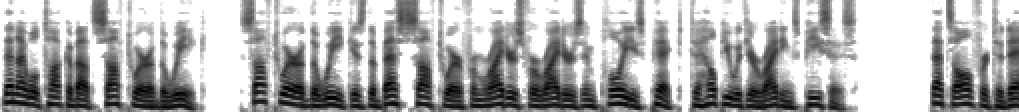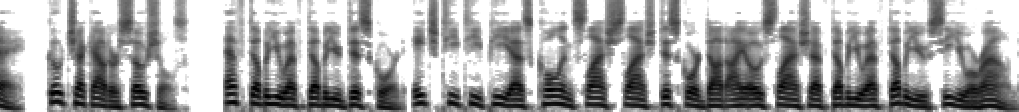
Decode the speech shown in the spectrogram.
Then I will talk about software of the week. Software of the Week is the best software from Writers for Writers employees picked, to help you with your writings pieces. That's all for today. Go check out our socials. FWFW Discord, https colon slash slash discord.io slash FWFW See you around.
